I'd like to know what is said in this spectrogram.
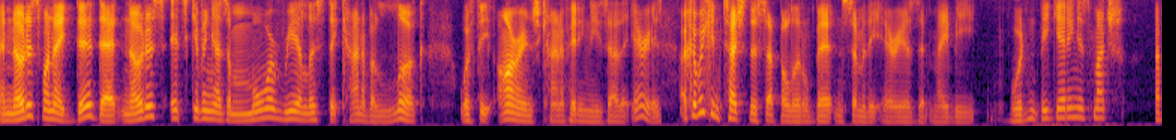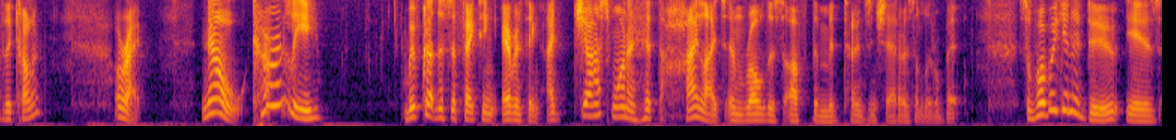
And notice when I did that, notice it's giving us a more realistic kind of a look with the orange kind of hitting these other areas. Okay, we can touch this up a little bit in some of the areas that maybe wouldn't be getting as much of the color. All right, now currently we've got this affecting everything. I just want to hit the highlights and roll this off the midtones and shadows a little bit. So what we're going to do is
